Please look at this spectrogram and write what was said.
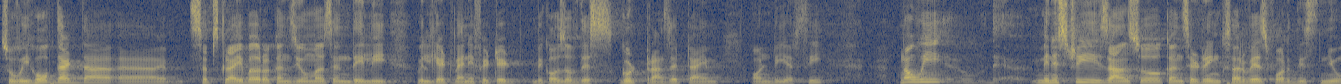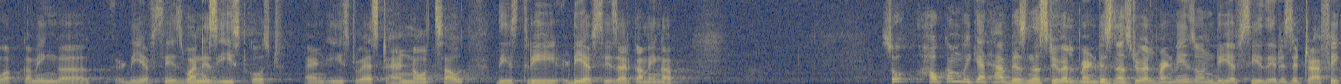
So we hope that the uh, subscriber or consumers in Delhi will get benefited because of this good transit time on DFC. Now we, ministry is also considering surveys for this new upcoming uh, DFCs. One is East Coast and East West and North South. These three DFCs are coming up. So how come we can have business development? Business development means on DFC there is a traffic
